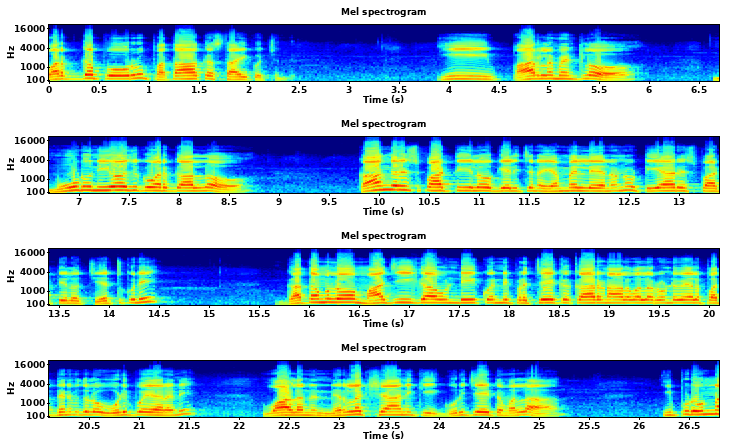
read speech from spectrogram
వర్గపోరు పతాక స్థాయికి వచ్చింది ఈ పార్లమెంట్లో మూడు నియోజకవర్గాల్లో కాంగ్రెస్ పార్టీలో గెలిచిన ఎమ్మెల్యేలను టీఆర్ఎస్ పార్టీలో చేర్చుకుని గతంలో మాజీగా ఉండి కొన్ని ప్రత్యేక కారణాల వల్ల రెండు వేల పద్దెనిమిదిలో ఓడిపోయారని వాళ్ళని నిర్లక్ష్యానికి గురి చేయటం వల్ల ఇప్పుడున్న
